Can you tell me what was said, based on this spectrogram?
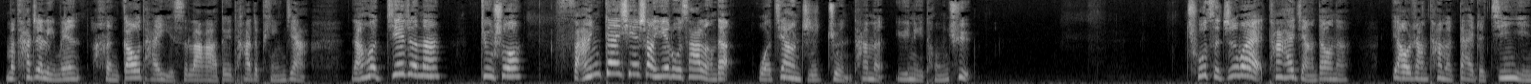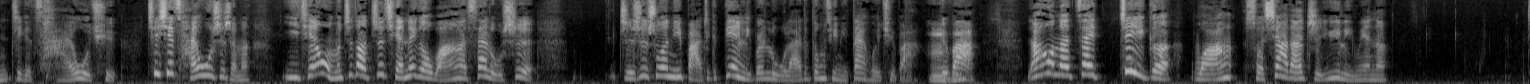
那么他这里面很高抬以斯拉啊，对他的评价。然后接着呢，就说凡甘心上耶路撒冷的，我降旨准他们与你同去。除此之外，他还讲到呢，要让他们带着金银这个财物去。这些财物是什么？以前我们知道，之前那个王啊，塞鲁士。只是说你把这个店里边掳来的东西你带回去吧，对吧？然后呢，在这个王所下达旨谕里面呢，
